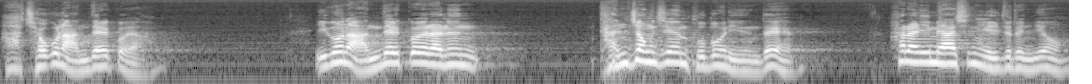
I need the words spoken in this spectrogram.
아 저건 안 될 거야. 이건 안 될 거야라는 단정 지은 부분이 있는데 하나님이 하시는 일들은요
